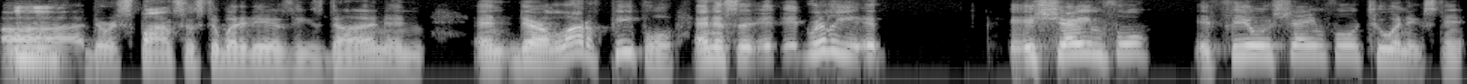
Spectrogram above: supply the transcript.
uh, the responses to what it is he's done, and and there are a lot of people, and it's a, it, it really it it's shameful. It feels shameful to an extent.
